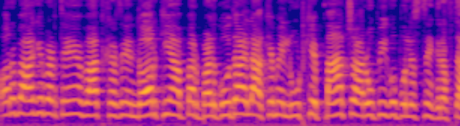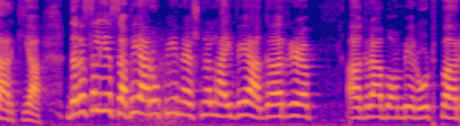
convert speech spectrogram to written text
और अब आगे बढ़ते हैं, बात करते हैं इंदौर की यहाँ पर, बड़गोदा इलाके में लूट के पाँच आरोपी को पुलिस ने गिरफ़्तार किया। दरअसल ये सभी आरोपी नेशनल हाईवे अगर आगरा बॉम्बे रोड पर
